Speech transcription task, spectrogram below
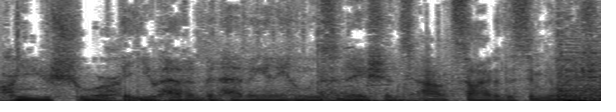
Are you sure that you haven't been having any hallucinations outside of the simulation?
